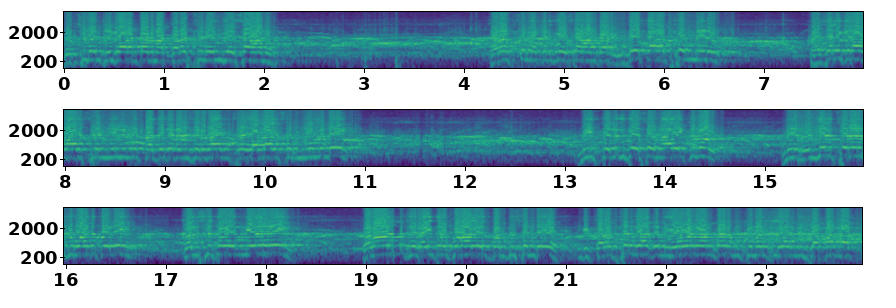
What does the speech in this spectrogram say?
ముఖ్యమంత్రి గారు అంటారు మా కరప్షన్ ఏం చేశామని. కరప్షన్ ఎక్కడ చేశామంటారు? ఇదే కరప్షన్ మీరు ప్రజలకి రావాల్సిన నీళ్ళని పెద్దగడ్డ రిజర్వాయర్ వెళ్ళాల్సిన నీళ్ళని మీ తెలుగుదేశం నాయకులు మీ రొయ్యల చర్యలకు వాడుకొని కలుషితమైన నీళ్ళని పొలాలకి రైతుల పొలాలకు పంపిస్తుంటే ఇంక కరప్షన్ కాకుండా ఏమని అంటారు ముఖ్యమంత్రి గారు? మీరు చెప్పండి నాకు.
